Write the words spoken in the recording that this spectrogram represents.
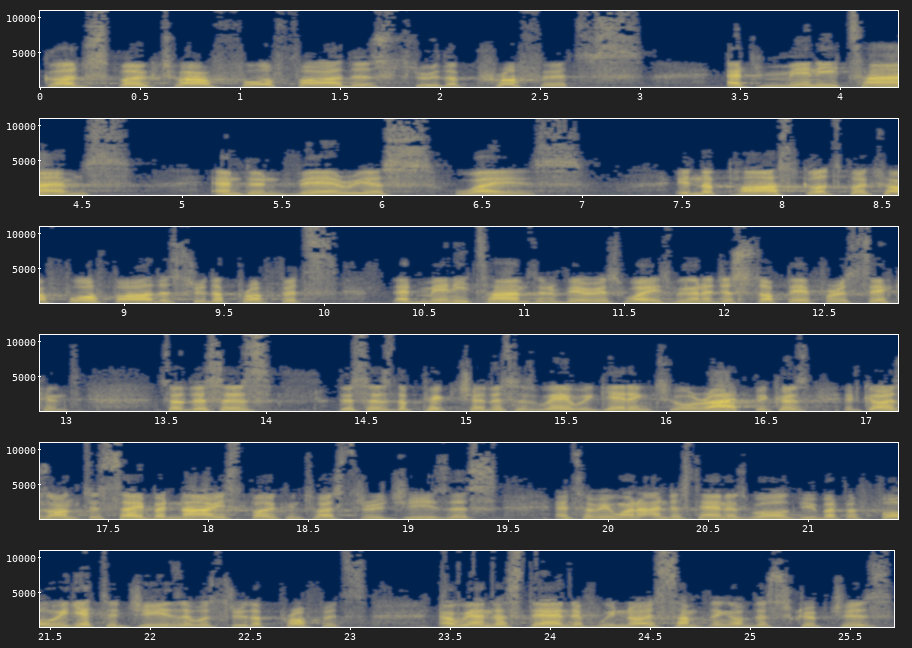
God spoke to our forefathers through the prophets at many times and in various ways. In the past, God spoke to our forefathers through the prophets at many times and in various ways. We're going to just stop there for a second. So, this is this is the picture. This is where we're getting to, all right? Because it goes on to say, but now he's spoken to us through Jesus. And so we want to understand his worldview. But before we get to Jesus, it was through the prophets. Now we understand, if we know something of the scriptures,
